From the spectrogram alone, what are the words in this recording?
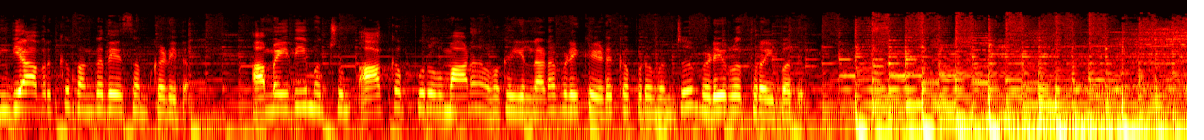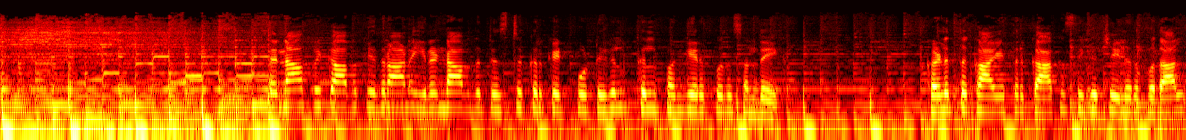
இந்தியாவிற்கு வங்கதேசம் கடிதம். அமைதி மற்றும் ஆக்கப்பூர்வமான வகையில் நடவடிக்கை எடுக்கப்படும் என்று வெளியுறவுத்துறை பதில். தென்னாப்பிரிக்காவுக்கு எதிரான இரண்டாவது டெஸ்ட் கிரிக்கெட் போட்டியில் கில் பங்கேற்பது சந்தேகம். கழுத்து காயத்திற்காக சிகிச்சையில் இருப்பதால்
